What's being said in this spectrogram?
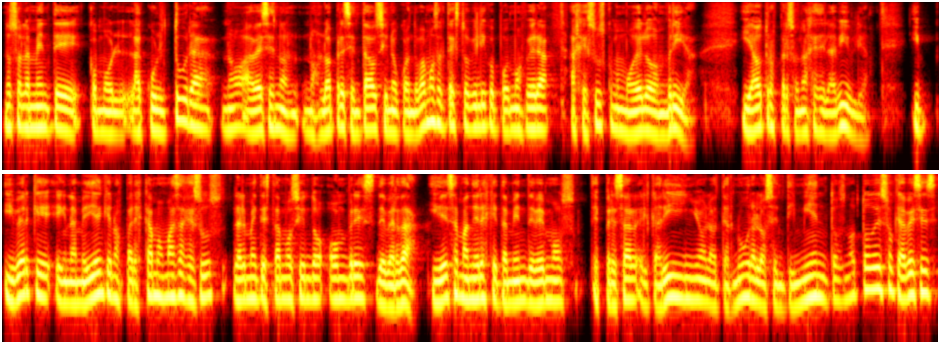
no solamente como la cultura, ¿no? A veces nos, nos lo ha presentado, sino cuando vamos al texto bíblico podemos ver a, a Jesús como modelo de hombría y a otros personajes de la Biblia y, ver que en la medida en que nos parezcamos más a Jesús, realmente estamos siendo hombres de verdad. Y de esa manera es que también debemos expresar el cariño, la ternura, los sentimientos, ¿no? Todo eso que a veces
